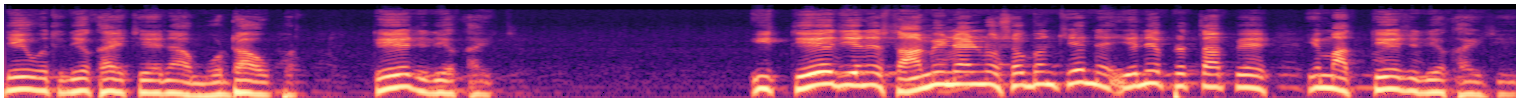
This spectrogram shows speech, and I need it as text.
દૈવત દેખાય છે એના મોઢા ઉપર. તે જ દેખાય છે. એ તેજ એને સ્વામિનારાયણનો સંબંધ છે ને, એને પ્રતાપે એમાં તેજ દેખાય છે.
